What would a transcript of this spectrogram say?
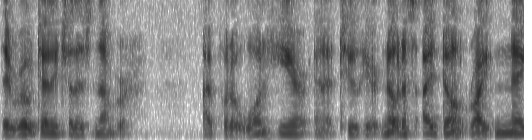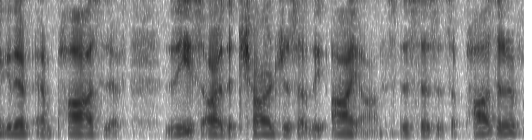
they wrote down each other's number. I put a 1 here and a 2 here. Notice I don't write negative and positive. These are the charges of the ions. This says it's a positive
